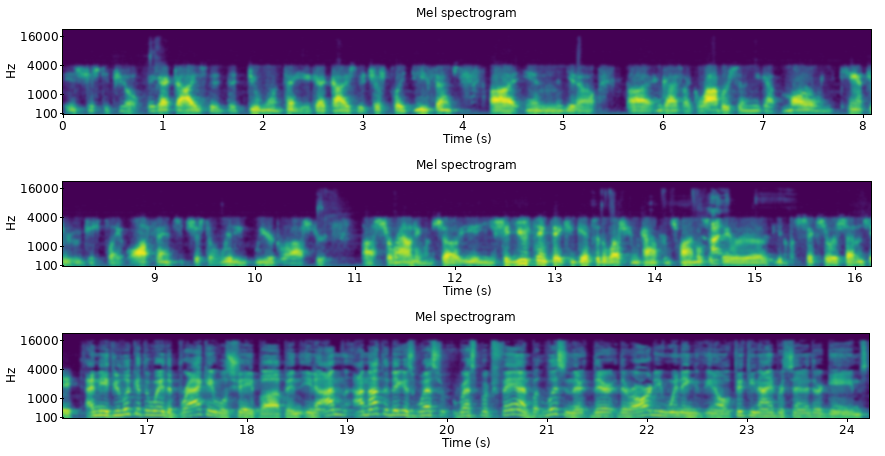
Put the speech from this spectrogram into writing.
is just a joke. They got guys that, that do one thing. You got guys that just play defense uh, in you know uh, and guys like Roberson. You got Morrow and Kanter who just play offense. It's just a really weird roster uh, surrounding them. So you, so you think they could get to the Western Conference Finals if I, they were a, you know six or a seven seed? I mean, if you look at the way the bracket will shape up, and you know, I'm I'm not the biggest West, Westbrook fan, but listen, they're they're they're already winning you know 59 percent of their games.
